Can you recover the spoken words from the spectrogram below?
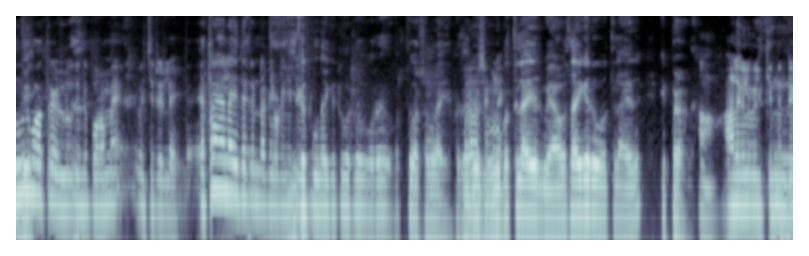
നൂൽ മാത്രമേ ഉള്ളൂ ഇതിന്റെ പുറമെ വെച്ചിട്ടില്ലേ? എത്ര കാലമായി ഇതൊക്കെ ഉണ്ടാക്കി തുടങ്ങിയിട്ട്? ഇതൊക്കെ ഉണ്ടാക്കിയിട്ട് കുറച്ച് കുറെ കുറച്ച് വർഷങ്ങളായി. അപ്പൊ. രൂപത്തിലായ ഒരു വ്യാവസായിക രൂപത്തിലായത് ഇപ്പോഴാണ്. ആ ആളുകൾ വിളിക്കുന്നുണ്ട്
